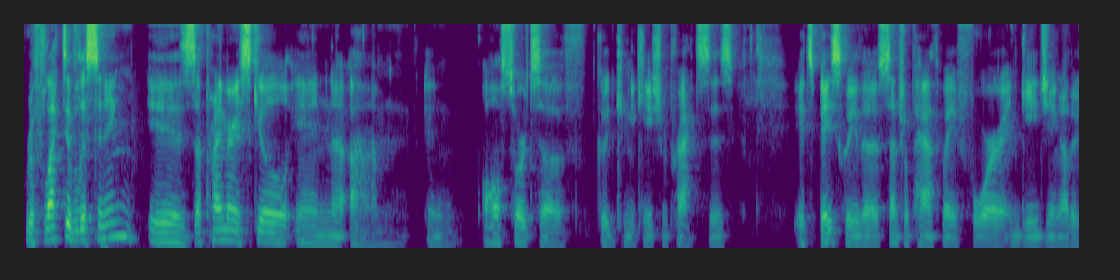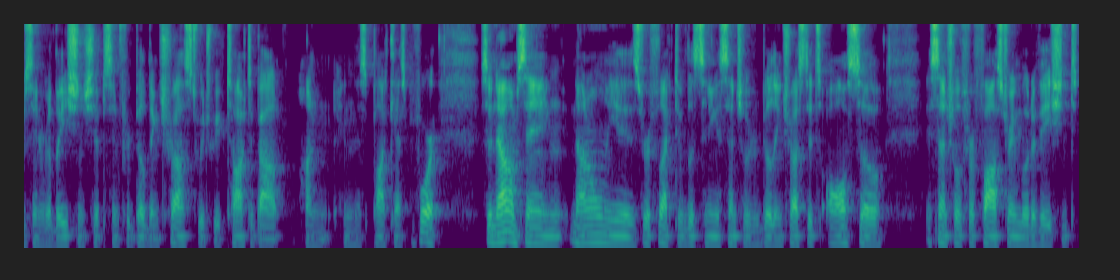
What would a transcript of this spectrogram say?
Reflective listening is a primary skill in, um, in all sorts of good communication practices. It's basically the central pathway for engaging others in relationships and for building trust, which we've talked about on in this podcast before. So now I'm saying not only is reflective listening essential for building trust, it's also essential for fostering motivation to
